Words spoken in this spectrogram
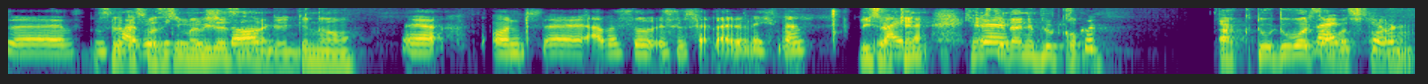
äh, das ist ja das, was ich immer wieder gestorben. sage, genau. Ja, und äh, aber so ist es ja leider nicht, ne? Lisa, kenn, kennst äh, du deine Blutgruppe? Gut. Ach, du, du wolltest Nein, auch was fragen.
